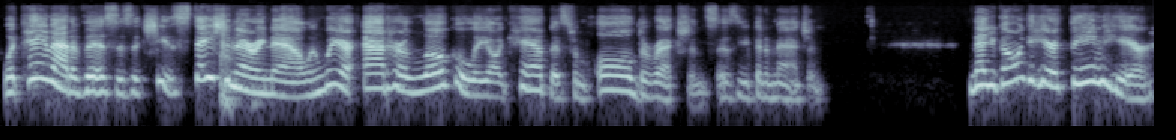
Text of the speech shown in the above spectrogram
what came out of this is that she is stationary now and we are at her locally on campus from all directions, as you can imagine. Now you're going to hear a theme here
